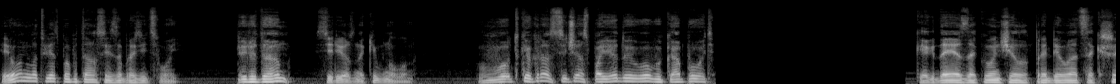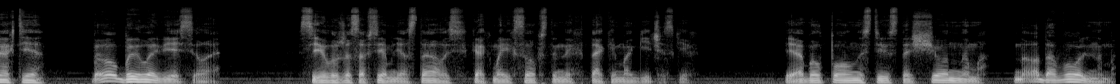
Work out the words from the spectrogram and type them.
и он в ответ попытался изобразить свой. «Передам?» — серьезно кивнул он. «Вот как раз сейчас поеду его выкапывать». Когда я закончил пробиваться к шахте, то было весело. Сил уже совсем не осталось, как моих собственных, так и магических. Я был полностью истощенным, но довольным.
